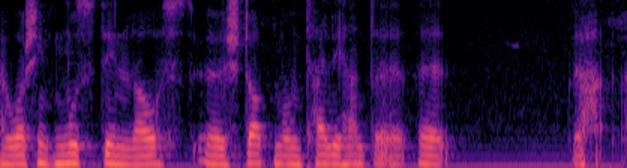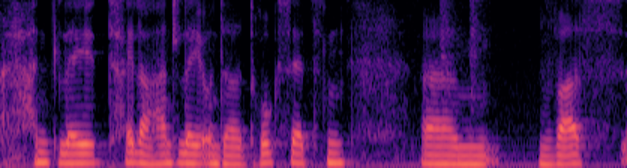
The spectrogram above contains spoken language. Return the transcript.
Äh, Washington muss den Lauf äh, stoppen und Tyler, Hunt, äh, äh, Huntley, Tyler Huntley unter Druck setzen. Ähm, was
